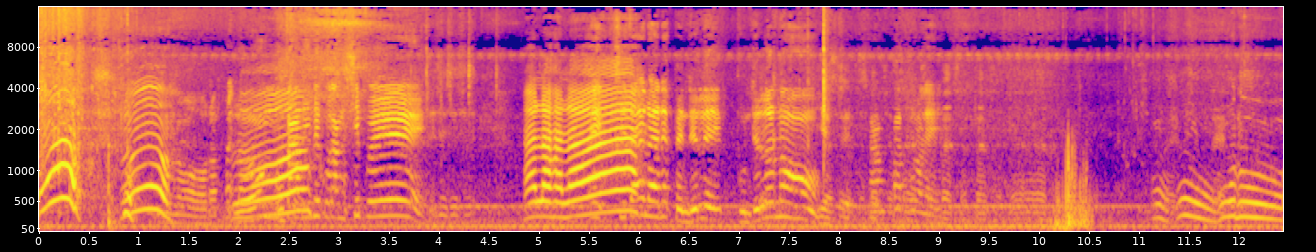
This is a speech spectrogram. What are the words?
Oh. Oh. Loh, kurang sip eh. Sik. Alah, Eh, alah. sita ini ada bendele, bundel no. Iya, sik. sabar, Sampar sabar, soalnya. sabar, sabar, sabar. Uh, uh, waduh.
